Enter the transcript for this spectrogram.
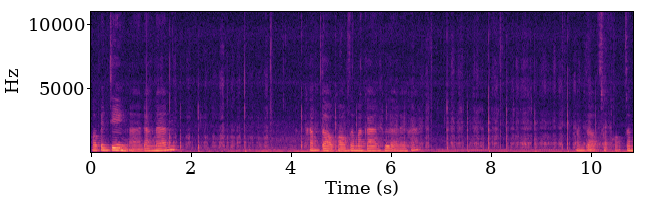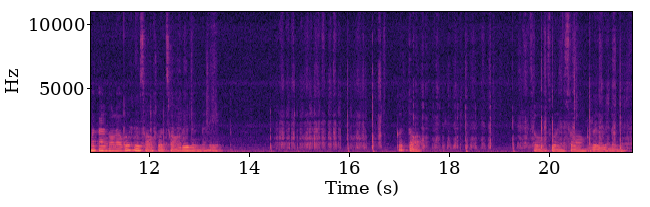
พอเป็นจริง อ่า ดังนั้นคำตอบของสมการคืออะไรคะคำตอบของสมการของเราก็คือ2ส่วน2หรือ 1 นั่นเอง ก็ตอบ2ส่วน2หรือ 1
